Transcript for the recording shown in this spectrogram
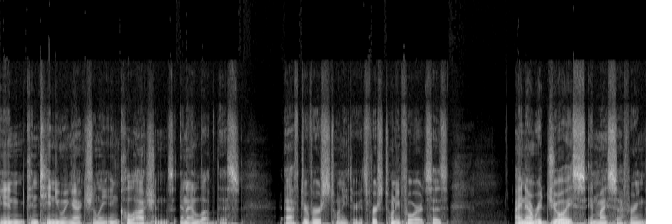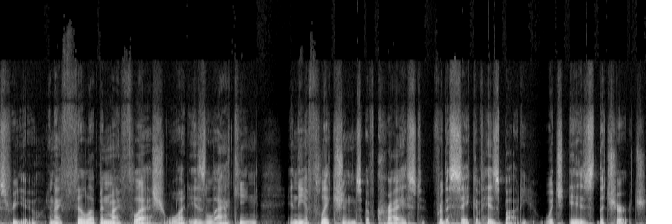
in continuing actually in Colossians, and I love this. After verse 23, it's verse 24. It says, I now rejoice in my sufferings for you, and I fill up in my flesh what is lacking in the afflictions of Christ for the sake of his body, which is the church,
